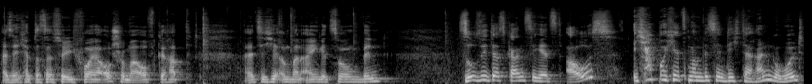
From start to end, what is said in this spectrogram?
also ich habe das natürlich vorher auch schon mal aufgehabt, als ich hier irgendwann eingezogen bin. So sieht das Ganze jetzt aus. Ich habe euch jetzt mal ein bisschen dichter rangeholt.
